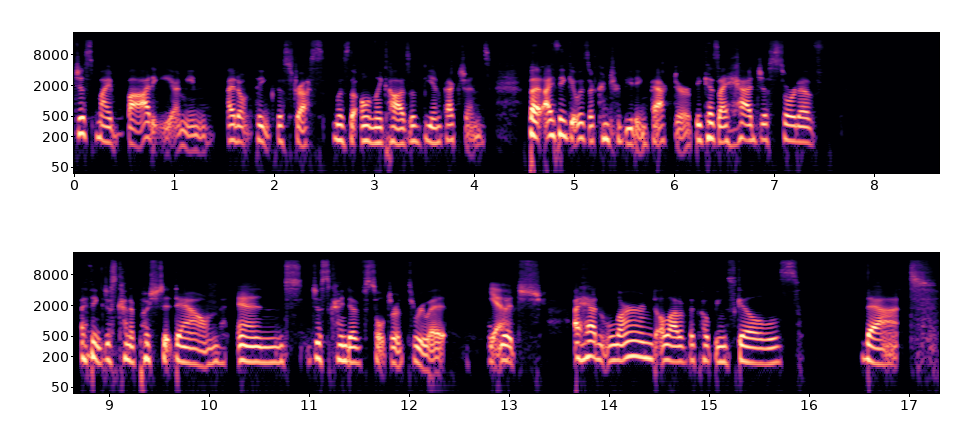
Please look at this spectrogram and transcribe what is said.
just my body. I mean, I don't think the stress was the only cause of the infections, but I think it was a contributing factor because I had just sort of I think just kind of pushed it down and just kind of soldiered through it. Yeah. Which I hadn't learned a lot of the coping skills that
